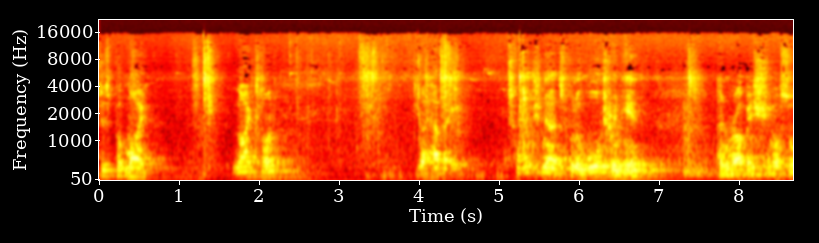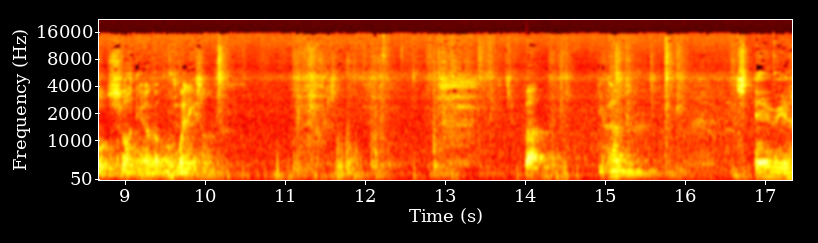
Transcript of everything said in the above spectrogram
Just put my light on. I have a torch now, it's full of water in here and rubbish and all sorts. Luckily I've got my wellies on. But you have this area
